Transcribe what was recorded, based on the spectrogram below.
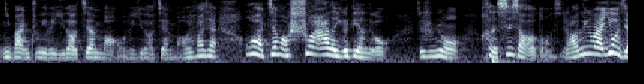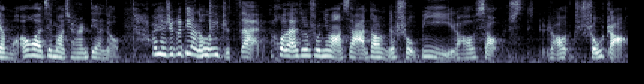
你把你注意力移到肩膀，我就移到肩膀，我就发现哇，肩膀唰的一个电流，就是那种很细小的东西。然后另外右肩膀，哇，肩膀全是电流，而且这个电流会一直在。后来就说你往下到你的手臂，然后小，然后手掌，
